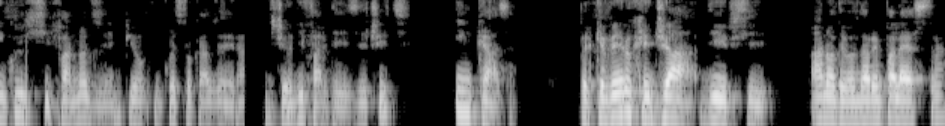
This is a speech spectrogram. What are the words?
in cui si fanno, ad esempio, in questo caso era, dicevo, di fare degli esercizi in casa. Perché è vero che già dirsi, ah no, devo andare in palestra,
